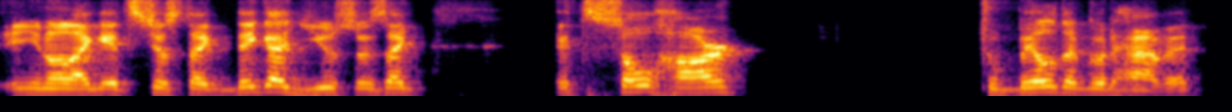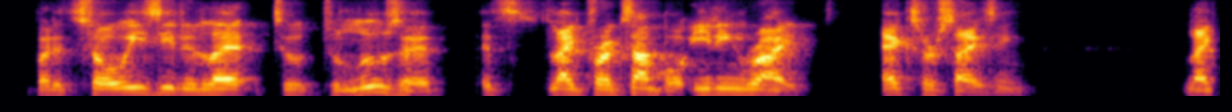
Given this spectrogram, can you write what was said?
you know, like, it's just like, they got used, to it's like, it's so hard to build a good habit, but it's so easy to let, to, to lose it. It's like, for example, eating right, exercising. Like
